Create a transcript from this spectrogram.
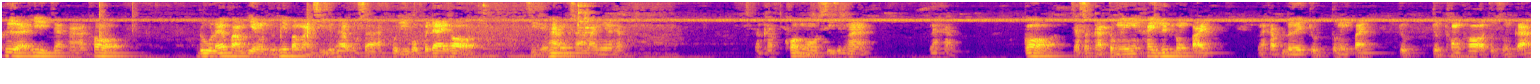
เพื่อที่จะหาท่อ ดูแล้วความเอียงมันอยู่ที่ประมาณ 45 องศาพอดีผมไปได้ท่อ 45 องศามาอย่างนี้นะครับนะครับ ข้องอ45 นะครับ ก็จะสกัดตรงนี้ให้ลึกลงไปนะครับ เลยจุดตรงนี้ไปจุดจุดของท่อจุดศูนย์กลาง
